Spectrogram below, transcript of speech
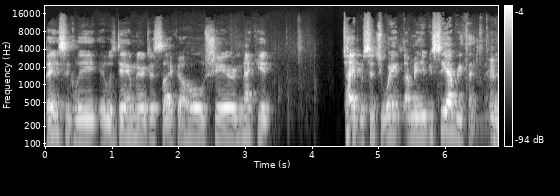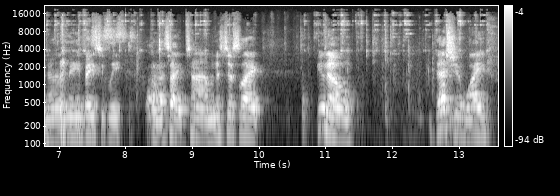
basically it was damn near just like a whole sheer naked type of situation. I mean, you can see everything. man, You know what I mean? Basically, on the type time, and it's just like, you know, that's your wife,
